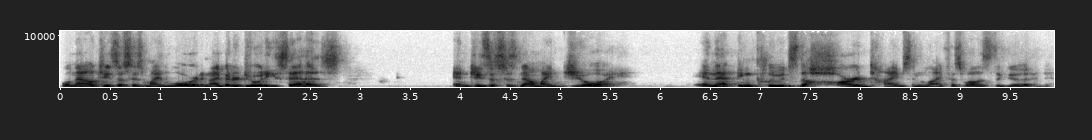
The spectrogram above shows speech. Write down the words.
well, now Jesus is my Lord and I better do what he says. And Jesus is now my joy. And that includes the hard times in life as well as the good.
